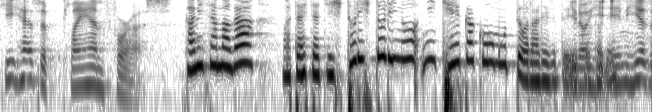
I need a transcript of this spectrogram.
He has a plan for us. 神様が私たち一人一人のに計画を持っておられるとい You う know, こと he, で and す。 he has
